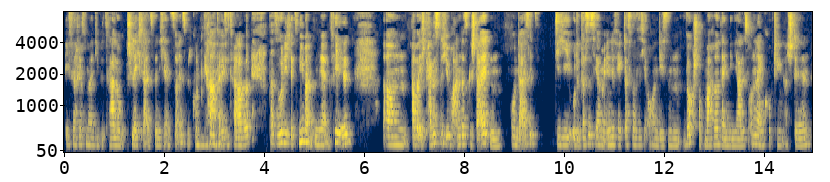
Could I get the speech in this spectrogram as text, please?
ich sage jetzt mal, die Bezahlung schlechter, als wenn ich eins zu eins mit Kunden gearbeitet habe. Das würde ich jetzt niemandem mehr empfehlen. Ähm, aber ich kann es natürlich auch anders gestalten. Und da ist jetzt die, oder das ist ja im Endeffekt das, was ich auch in diesem Workshop mache, dein geniales Online-Coaching erstellen,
